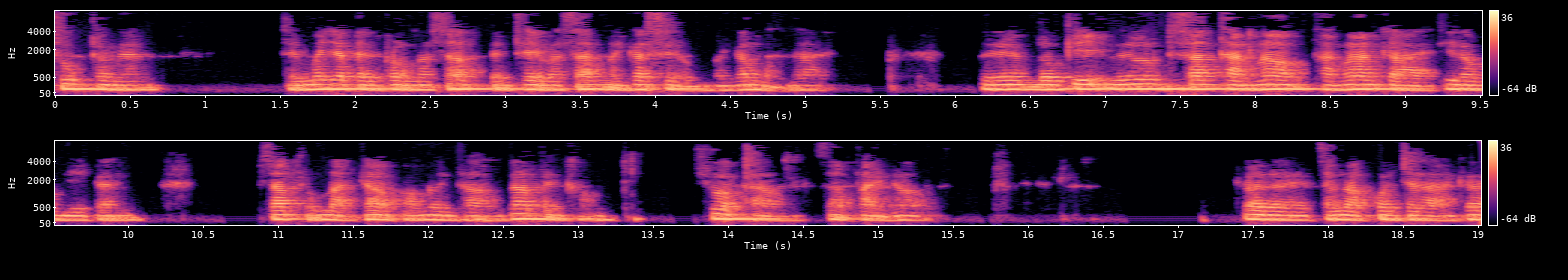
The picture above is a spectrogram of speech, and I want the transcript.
ทุกข์ทั้งนั้น ถึงไม่จะเป็นพรหมทรัพย์ เป็นเทวทรัพย์มันก็เสื่อมมันก็หมดได้หรือโลกิหรือทรัพย์ทางนอกทางร่างกายที่เรามีกันทรัพย์สมบัติข้าวของเงินทองก็เป็นของชั่วคราวทรัพย์ภายนอก ก็เลยสำหรับคนฉลาดก็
